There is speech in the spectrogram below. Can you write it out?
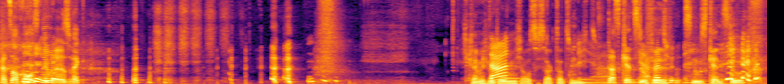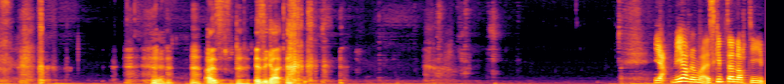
kannst du auch rausnehmen und dann ist es weg. Ich kenne mich mit Dann- Drogen nicht aus, ich sag dazu nichts. Ja. Das kennst du, Ja, Phil. Snooze kennst du. Okay. Also, ist egal. Ja, wie auch immer. Es gibt dann noch die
